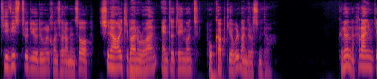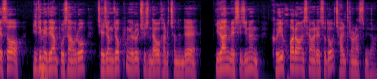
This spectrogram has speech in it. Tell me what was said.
TV 스튜디오 등을 건설하면서 신앙을 기반으로 한 엔터테인먼트 복합 기업을 만들었습니다. 그는 하나님께서 믿음에 대한 보상으로 재정적 풍요를 주신다고 가르쳤는데 이러한 메시지는 그의 호화로운 생활에서도 잘 드러났습니다.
